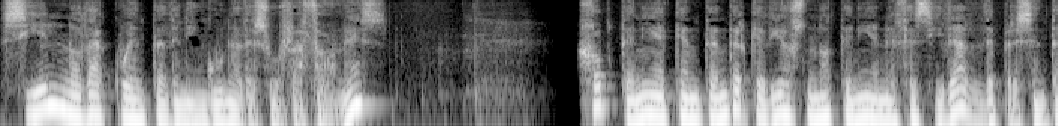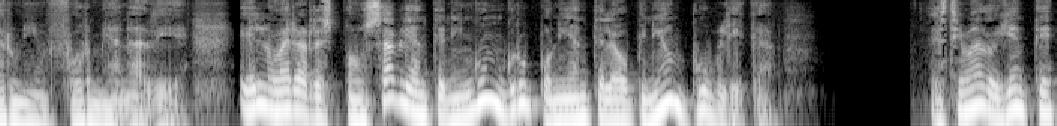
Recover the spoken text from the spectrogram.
si él no da cuenta de ninguna de sus razones? Job tenía que entender que Dios no tenía necesidad de presentar un informe a nadie. Él no era responsable ante ningún grupo ni ante la opinión pública. Estimado oyente,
